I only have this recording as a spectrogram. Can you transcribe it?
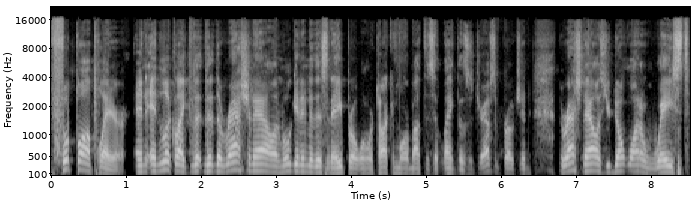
football player. And and look like the, the, the rationale, and we'll get into this in April when we're talking more about this at length as the draft's approaching. The rationale is you don't want to waste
